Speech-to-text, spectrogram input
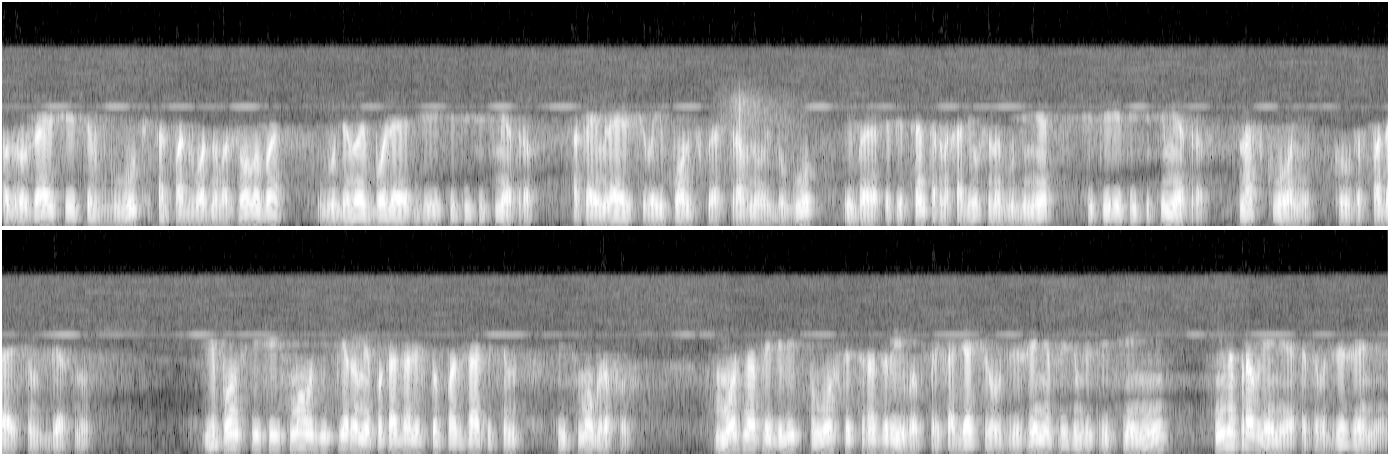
погружающейся вглубь от подводного желоба глубиной более 9 тысяч метров, окаймляющего японскую островную дугу, ибо эпицентр находился на глубине 4000 метров, на склоне, круто спадающим в бездну. Японские сейсмологи первыми показали, что по записям сейсмографов можно определить плоскость разрыва, приходящего в движение при землетрясении, и направление этого движения.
